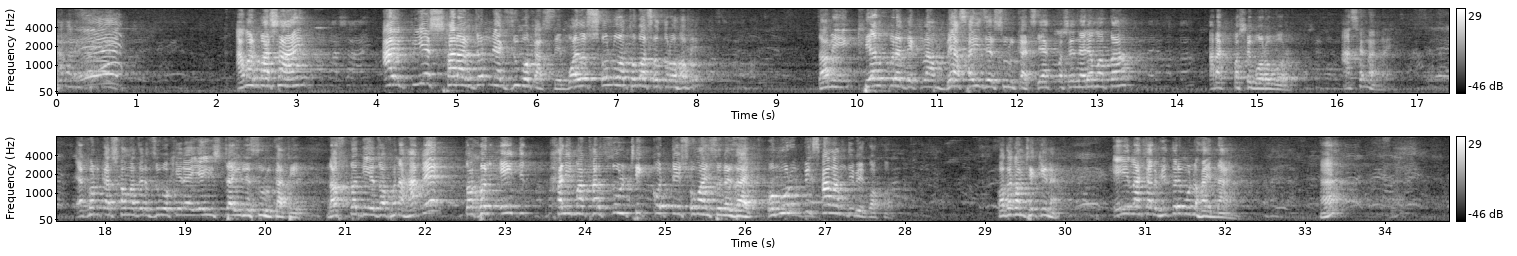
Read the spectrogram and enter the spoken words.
আমার বাসায় আইপিএস সারার জন্য এক যুবক আসছে, বয়স ষোলো অথবা সতেরো হবে। আমি খেয়াল করে দেখলাম বে সাইজের চুল কাটছে, এক পাশে নেড়ে মাথা আর এক পাশে বড় বড়। আছে না নাই? এখনকার সমাজের যুবকেরা এই স্টাইলে চুল কাটে। রাস্তা দিয়ে যখন হাঁটে তখন এই খালি মাথার চুল ঠিক করতে সময় চলে যায়, ও মুরব্বী সালাম দিবে কখন? কতক্ষণ ঠিক কিনা? এই এলাকার ভিতরে মনে হয় নাই। হ্যাঁ?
